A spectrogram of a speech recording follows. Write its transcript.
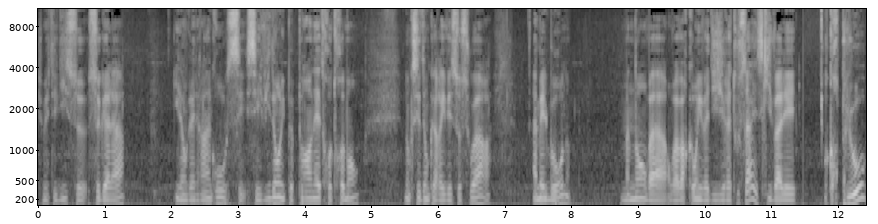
Je m'étais dit, ce, gars-là, il en gagnera un gros. C'est évident, il ne peut pas en être autrement. Donc c'est donc arrivé ce soir à Melbourne. Maintenant, on va, on va voir comment il va digérer tout ça. Est-ce qu'il va aller encore plus haut?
